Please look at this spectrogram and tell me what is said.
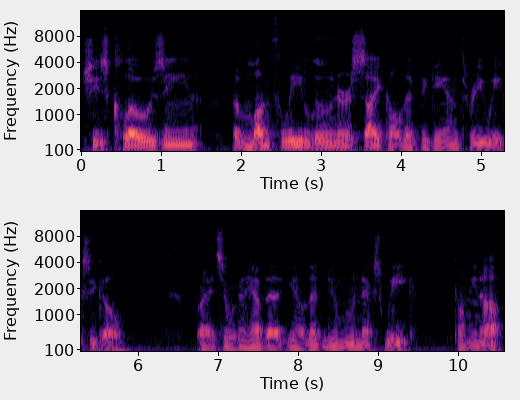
She's closing the monthly lunar cycle that began 3 weeks ago. Right? So we're going to have that, you know, that new moon next week coming up.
